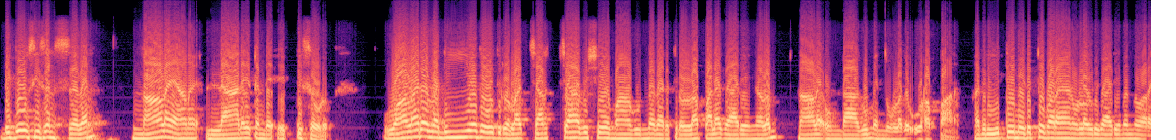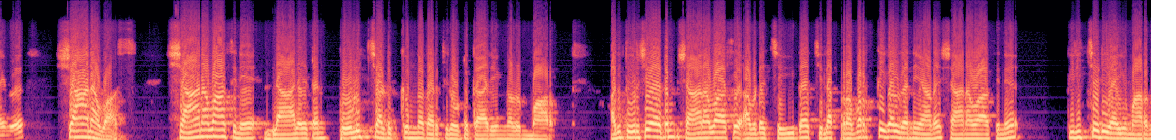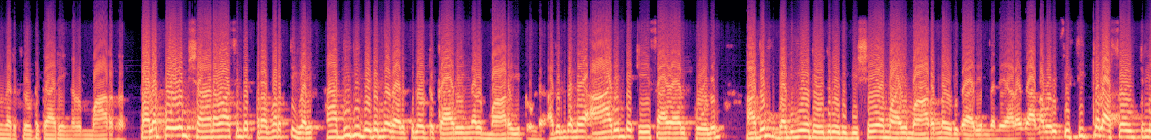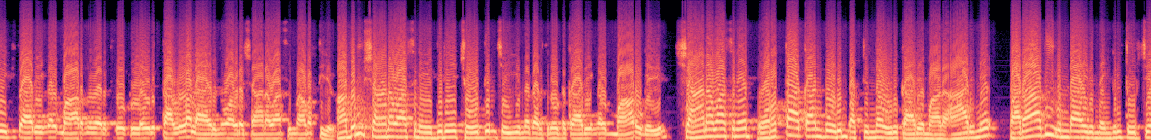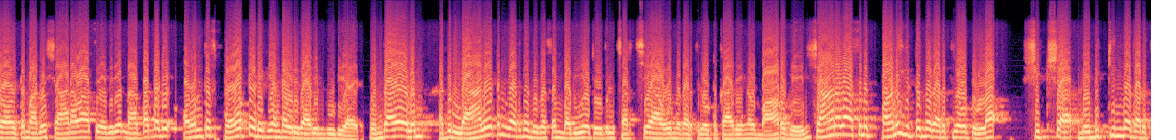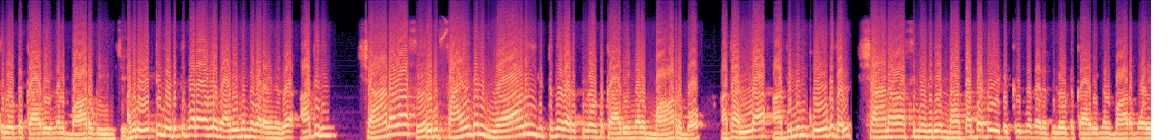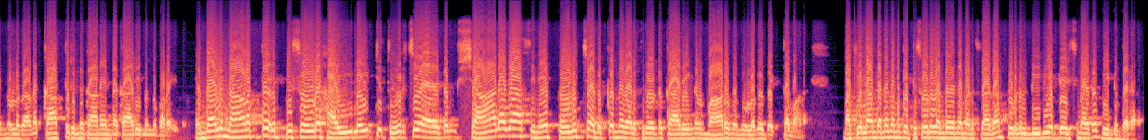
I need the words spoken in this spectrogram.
Big boss season seven നാളെയാണ് ലാലേട്ടന്റെ episode വളരെ വലിയ തോതിലുള്ള ചർച്ചാ വിഷയമാകുന്ന തരത്തിലുള്ള പല കാര്യങ്ങളും നാളെ ഉണ്ടാകും എന്നുള്ളത് ഉറപ്പാണ്. അതിൽ ഏറ്റവും എടുത്തു പറയാനുള്ള ഒരു കാര്യം എന്ന് പറയുന്നത് ഷാനവാസ്. ഷാനവാസിനെ ലാലേട്ടൻ പൊളിച്ചടുക്കുന്ന തരത്തിലോട്ട് കാര്യങ്ങൾ മാറും. അത് തീർച്ചയായിട്ടും ഷാനവാസ് അവിടെ ചെയ്ത ചില പ്രവർത്തികൾ തന്നെയാണ് ഷാനവാസിന് തിരിച്ചടിയായി മാറുന്ന തരത്തിലോട്ട് കാര്യങ്ങൾ മാറുന്നത് പലപ്പോഴും ഷാനവാസിന്റെ പ്രവർത്തികൾ അതിരി വിടുന്ന തരത്തിലോട്ട് കാര്യങ്ങൾ മാറിയിട്ടുണ്ട്. അതിൽ തന്നെ ആരിന്റെ കേസ് പോലും അതും വലിയ തോതിൽ ഒരു വിഷയമായി മാറുന്ന ഒരു കാര്യം തന്നെയാണ്. കാരണം ഒരു ഫിസിക്കൽ അസോൾട്ടിലേക്ക് കാര്യങ്ങൾ മാറുന്ന തരത്തിലോട്ടുള്ള ഒരു തള്ളലായിരുന്നു അവിടെ ഷാനവാസ് നടത്തിയത്. അതും ഷാനവാസിനെതിരെ ചോദ്യം ചെയ്യുന്ന തരത്തിലോട്ട് കാര്യങ്ങൾ മാറുകയും ഷാനവാസിനെ പുറത്താക്കാൻ പോലും പറ്റുന്ന ഒരു കാര്യമാണ് ആരിന് പരാതി ഉണ്ടായിരുന്നെങ്കിൽ തീർച്ചയായിട്ടും അത് ഷാനവാസിനെതിരെ നടപടി ഓൺ ദ സ്പോട്ട് എടുക്കേണ്ട ഒരു കാര്യം കൂടിയായിരുന്നു. എന്തായാലും അത് ലാലേട്ടൻ വരുന്ന ദിവസം വലിയ തോതിൽ ചർച്ചയാവുന്ന തരത്തിലോട്ട് കാര്യങ്ങൾ മാറുകയും ഷാനവാസിന് പണി കിട്ടുന്ന തരത്തിലോട്ടുള്ള ശിക്ഷ ലഭിക്കുന്ന തരത്തിലോട്ട് കാര്യങ്ങൾ മാറുകയും ചെയ്യും. അതിൽ ഏറ്റവും എടുത്തു പറയാനുള്ള കാര്യം എന്ന് പറയുന്നത് അതിൽ ഷാനവാസ് ഒരു ഫൈനൽ വാണിംഗ് കിട്ടുന്ന തരത്തിലോട്ട് കാര്യങ്ങൾ മാറുമോ? അതല്ല അതിലും കൂടുതൽ ഷാനവാസിനെതിരെ നടപടി എടുക്കുന്ന തരത്തിലോട്ട് കാര്യങ്ങൾ മാറുമോ എന്നുള്ളതാണ് കാത്തിരുന്ന് കാണേണ്ട കാര്യമെന്ന് പറയുന്നത്. എന്തായാലും നാളത്തെ എപ്പിസോഡ് ഹൈലൈറ്റ് തീർച്ചയായിട്ടും ഷാനവാസിനെ പൊളിച്ചെടുക്കുന്ന തരത്തിലോട്ട് കാര്യങ്ങൾ മാറുമെന്നുള്ളത് വ്യക്തമാണ്. ബാക്കിയെല്ലാം തന്നെ നമുക്ക് എപ്പിസോഡ് കണ്ടു തന്നെ മനസ്സിലാക്കാം കൂടുതൽ ബി ബി അപ്ഡേറ്റ്സുമായിട്ട് വീണ്ടും വരാം.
